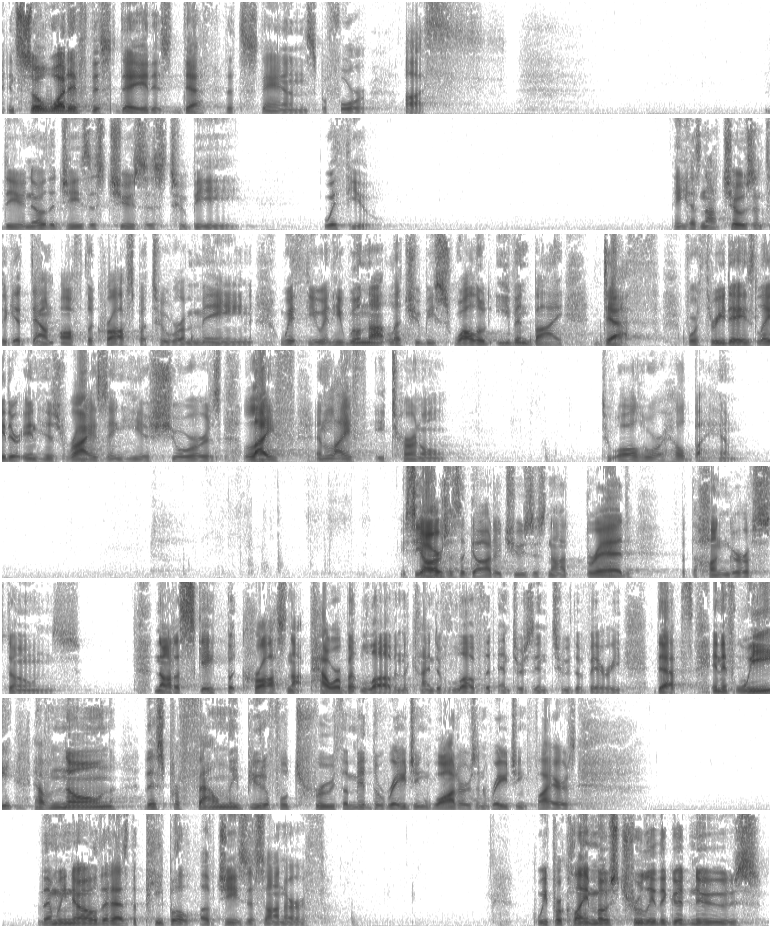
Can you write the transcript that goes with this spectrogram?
And so, what if this day it is death that stands before us? Do you know that Jesus chooses to be with you? He has not chosen to get down off the cross, but to remain with you. And he will not let you be swallowed even by death. For three days later, in his rising, he assures life and life eternal to all who are held by him. You see, ours is a God who chooses not bread but the hunger of stones. Not escape, but cross, not power, but love, and the kind of love that enters into the very depths. And if we have known this profoundly beautiful truth amid the raging waters and raging fires, then we know that as the people of Jesus on earth, we proclaim most truly the good news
